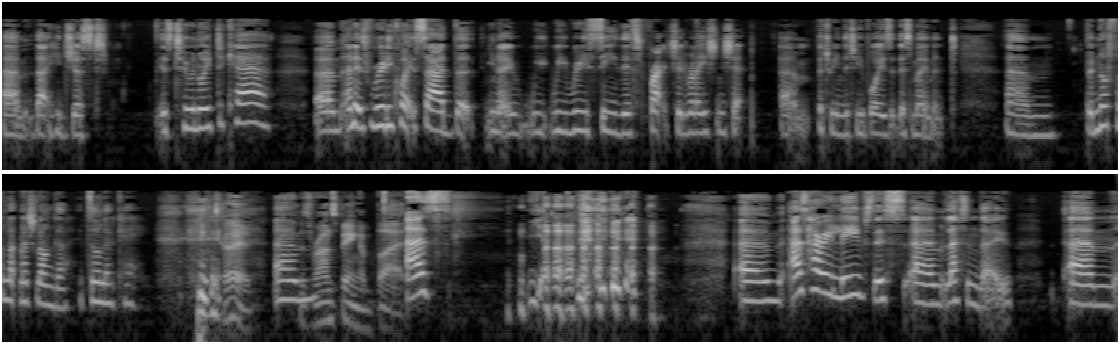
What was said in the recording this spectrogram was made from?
um, that he just is too annoyed to care. Um, and it's really quite sad that, you know, we, we really see this fractured relationship, um, between the two boys at this moment. Um, but not for much longer. It's all okay. Good. Um, Because Ron's being a butt. As yeah, um, as Harry leaves this um, lesson, though, um,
